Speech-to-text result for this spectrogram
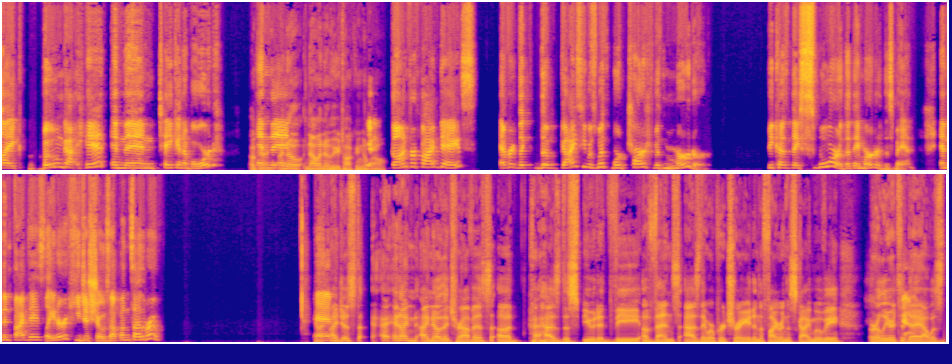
Like boom got hit and then taken aboard. Okay then, i know now i know who you're talking about. gone for five days. Every like the guys he was with were charged with murder because they swore that they murdered this man. And then five days later, he just shows up on the side of the road. And I, I just and I I know that Travis uh, has disputed the events as they were portrayed in the Fire in the Sky movie, Earlier today, yeah. I was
